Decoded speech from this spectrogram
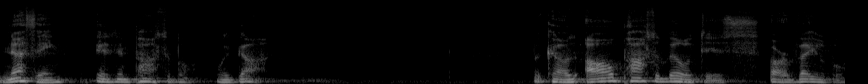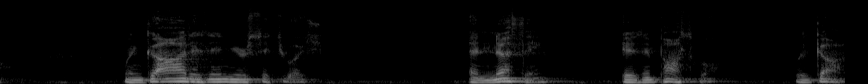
Nothing is impossible with God. Because all possibilities are available when God is in your situation. And nothing is impossible with God.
